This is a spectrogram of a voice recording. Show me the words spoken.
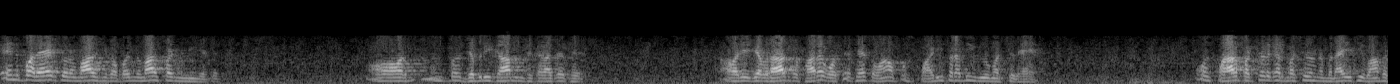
ان پر ایک تو نماز کی پابند نماز پڑھنے نہیں دیتے۔ تھے اور ان پر جبری کام ان سے کراتے تھے۔ اور یہ جب رات کو فارغ ہوتے تھے تو وہاں اس پہاڑی پر ابھی بھی وہ مسجد ہے۔ اس پہاڑ پر چڑھ کر مسجد نے بنائی تھی، وہاں پر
